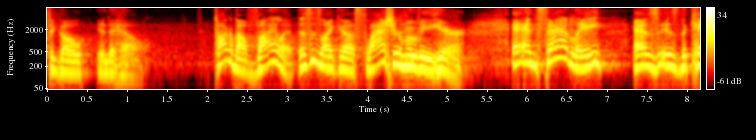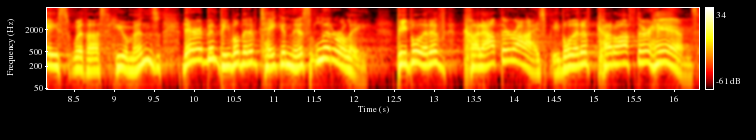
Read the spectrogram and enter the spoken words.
to go into hell. Talk about violent. This is like a slasher movie here. And sadly, as is the case with us humans, there have been people that have taken this literally. People that have cut out their eyes, people that have cut off their hands.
